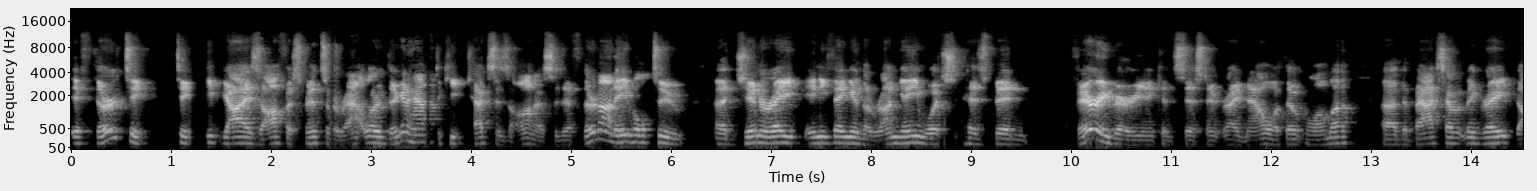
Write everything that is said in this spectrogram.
if they're to to keep guys off of Spencer Rattler, they're going to have to keep Texas honest. And if they're not able to uh, generate anything in the run game, which has been very, very inconsistent right now with Oklahoma, uh, the backs haven't been great. The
